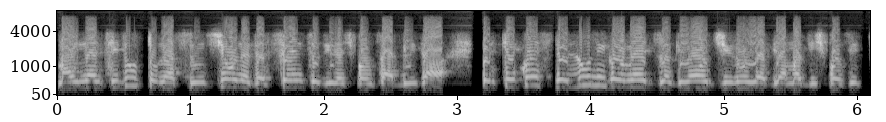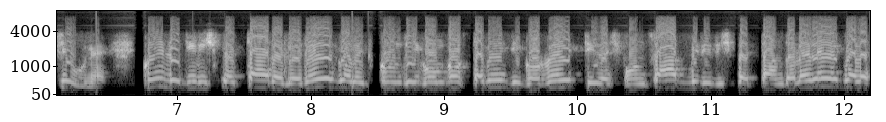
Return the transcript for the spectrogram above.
ma innanzitutto un'assunzione del senso di responsabilità, perché questo è l'unico mezzo che oggi noi abbiamo a disposizione, quello di rispettare le regole con dei comportamenti corretti, responsabili, rispettando le regole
